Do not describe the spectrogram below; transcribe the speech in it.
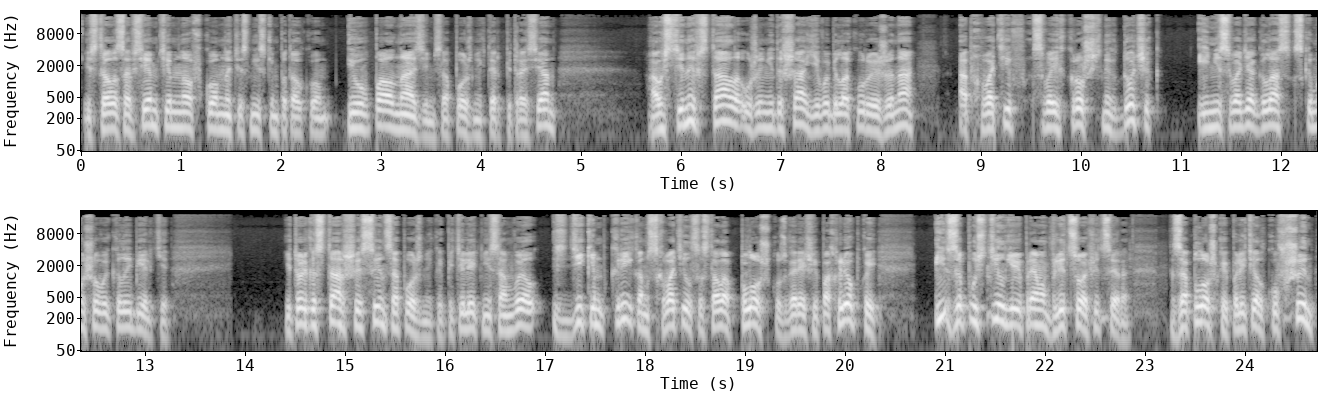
и стало совсем темно в комнате с низким потолком, и упал на земь сапожник Тер Петросян — а у стены встала, уже не дыша, его белокурая жена, обхватив своих крошечных дочек и не сводя глаз с камышовой колыбельки. И только старший сын сапожника, пятилетний Самвел, с диким криком схватил со стола плошку с горячей похлебкой и запустил ее прямо в лицо офицера. За плошкой полетел кувшин,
